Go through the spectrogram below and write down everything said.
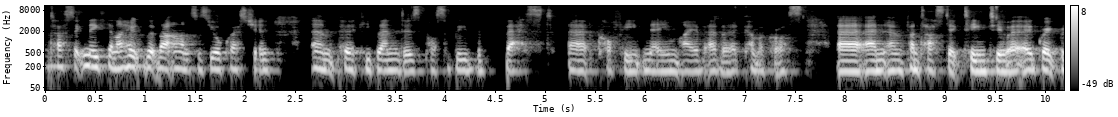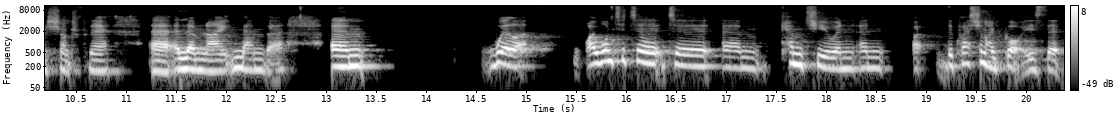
Fantastic, Nathan. I hope that that answers your question. Um, Perky Blenders, possibly the best uh, coffee name I have ever come across, uh, and, and fantastic team too. A, a great British entrepreneur, uh, alumni member. Um, I wanted to to um, come to you and and uh, the question I've got is that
